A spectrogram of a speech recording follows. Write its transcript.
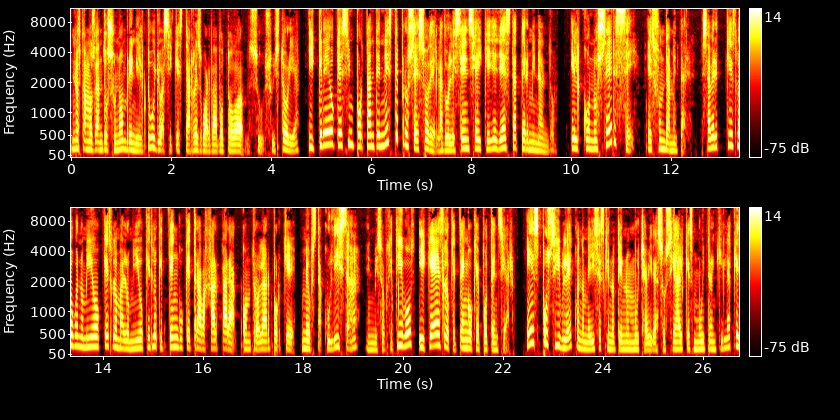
No estamos dando su nombre ni el tuyo, así que está resguardado toda su historia. Y creo que es importante en este proceso de la adolescencia y que ella ya está terminando, el conocerse es fundamental saber qué es lo bueno mío, qué es lo malo mío, qué es lo que tengo que trabajar para controlar porque me obstaculiza en mis objetivos y qué es lo que tengo que potenciar. Es posible, cuando me dices que no tiene mucha vida social, que es muy tranquila, que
